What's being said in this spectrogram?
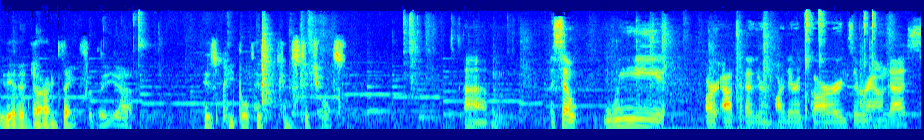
he did a darn thing for the uh, his people, his constituents. Um, so we are outside of the room. Are there guards around us,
